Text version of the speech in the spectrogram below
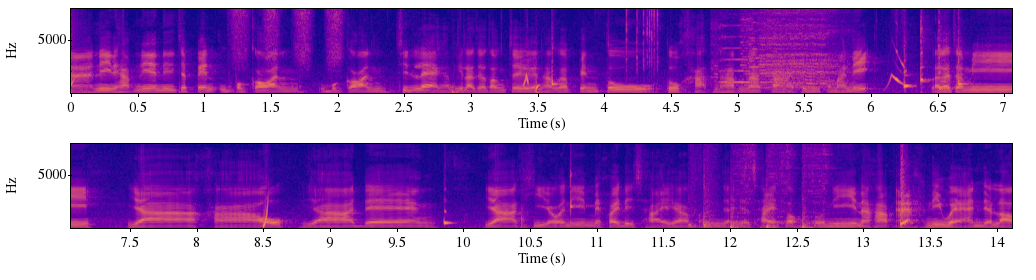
อ่านี่นะครับนี่อันนี้จะเป็นอุปกรณ์อุปกรณ์ชิ้นแรกครับที่เราจะต้องเจอนะครับก็เป็นตู้ตู้ขัดนะครับ หน้าตาจะมีประมาณนี้ แล้วก็จะมียาขาว ยาแดง ยาเขียวอันนี้ไม่ค่อยได้ใช้ครับอยากจะใช้ 2 ตัวนี้นะครับอะนี่แหวนเดี๋ยวเรา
